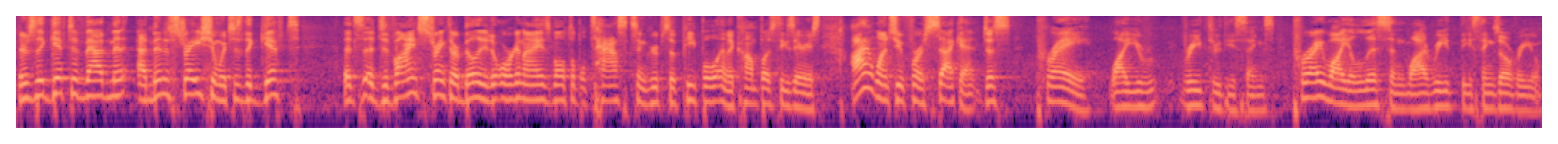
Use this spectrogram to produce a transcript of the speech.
There's the gift of admin- administration, which is the gift that's a divine strength or ability to organize multiple tasks and groups of people and accomplish these areas. I want you for a second, just pray while you read through these things. Pray while you listen while I read these things over you.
